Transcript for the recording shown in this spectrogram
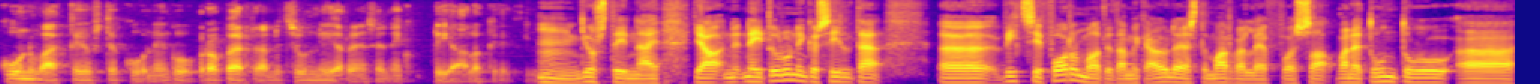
kuin vaikka just joku niin kuin Robert Downey Jr. se niin kuin dialogi. Mm, justiin näin. Ja ne, ne ei tunnu niin siltä ö, vitsiformaatilta, mikä yleistä Marvel-leffoissa, vaan ne tuntuu ö,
